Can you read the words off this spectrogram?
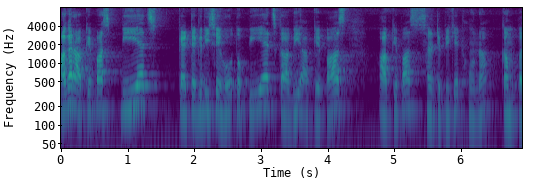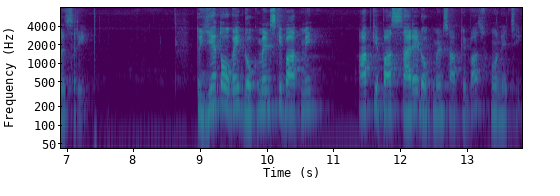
अगर आपके पास पी एच कैटेगरी से हो तो पी एच का भी आपके पास आपके पास सर्टिफिकेट होना कंपलसरी तो ये तो हो गई डॉक्यूमेंट्स की बात में, आपके पास सारे डॉक्यूमेंट्स आपके पास होने चाहिए।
